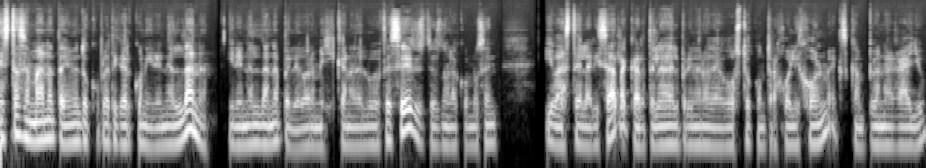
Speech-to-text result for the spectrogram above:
esta semana también me tocó platicar con Irene Aldana. Irene Aldana, peleadora mexicana del UFC, si ustedes no la conocen, iba a estelarizar la cartelera del primero de agosto contra Holly Holm, ex campeona gallo.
